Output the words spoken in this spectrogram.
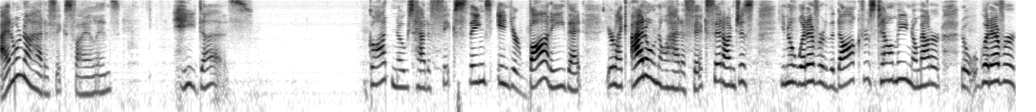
I don't know how to fix violins. He does. God knows how to fix things in your body that you're like, I don't know how to fix it. I'm just, you know, whatever the doctors tell me, no matter uh, whatever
